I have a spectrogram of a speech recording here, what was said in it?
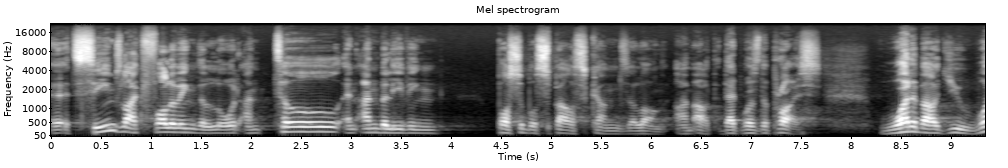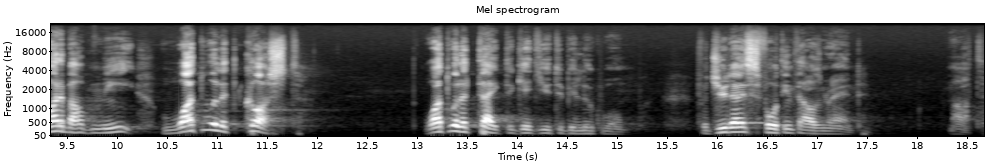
it seems like following the Lord until an unbelieving possible spouse comes along, I'm out. That was the price. What about you? What about me? What will it cost? What will it take to get you to be lukewarm? For Judas, 14,000 Rand. Out.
